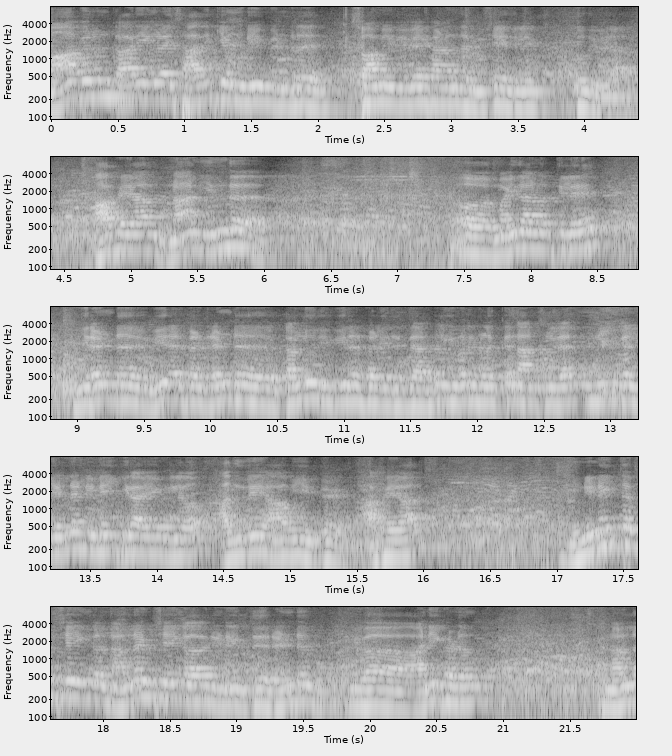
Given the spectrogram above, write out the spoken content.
மாபெரும் காரியங்களை சாதிக்க முடியும் என்று சுவாமி விவேகானந்தர் விஷயத்திலே கூறுகிறார். ஆகையால் நான் இந்த மைதானத்திலே இரண்டு வீரர்கள் இரண்டு கல்லூரி வீரர்கள் இருக்கிறார்கள். இவர்களுக்கு நான் சொல்கிறேன் நீங்கள் என்ன நினைக்கிறார்களோ அதுவே ஆவீர்கள். ஆகையால் நினைத்த விஷயங்கள் நல்ல விஷயங்களாக நினைத்து ரெண்டு அணிகளும் நல்ல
